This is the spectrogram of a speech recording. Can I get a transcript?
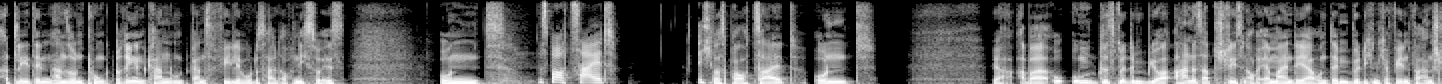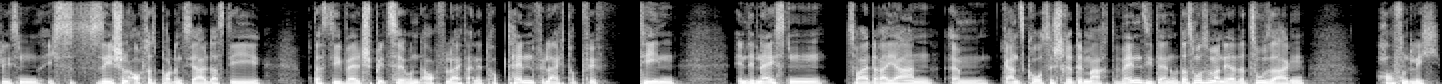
Athletinnen an so einen Punkt bringen kann und ganz viele, wo das halt auch nicht so ist. Und das braucht Zeit. Ich das braucht Zeit und ja, aber um das mit dem Johannes abzuschließen, auch er meinte ja, und dem würde ich mich auf jeden Fall anschließen, ich sehe schon auch das Potenzial, dass die, dass die Weltspitze und auch vielleicht eine Top 10, vielleicht Top 15 in den nächsten zwei, drei Jahren ähm, ganz große Schritte macht, wenn sie denn, und das muss man ja dazu sagen, hoffentlich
